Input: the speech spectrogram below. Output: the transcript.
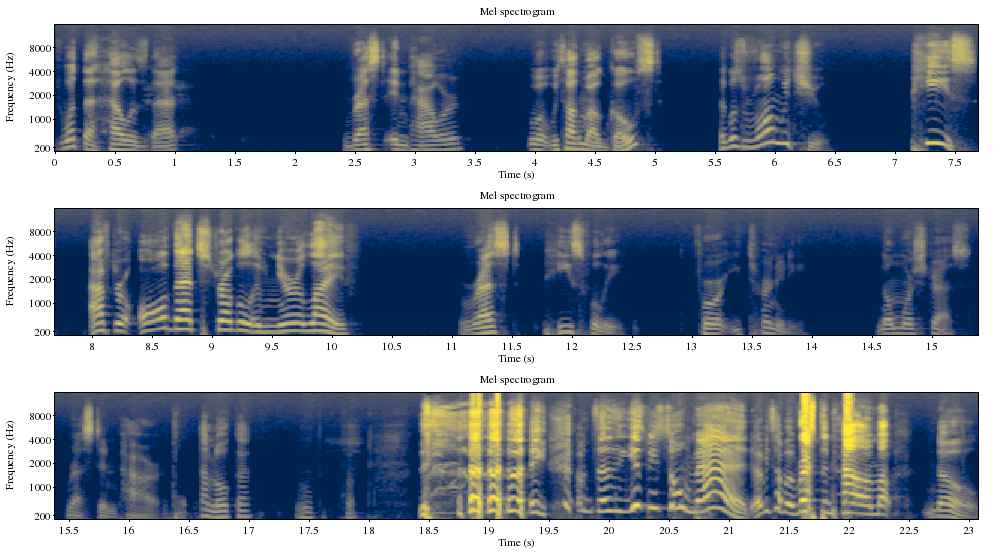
What the hell is that? Rest in power? What we talking about? Ghost? Like, what's wrong with you? Peace. After all that struggle in your life, rest peacefully for eternity. No more stress. Rest in power. Está loca? What the fuck? like, it gets me so mad. Every time I rest in power, I'm up. No.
